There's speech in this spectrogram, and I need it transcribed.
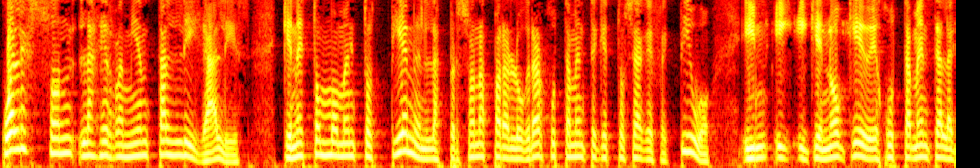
¿Cuáles son las herramientas legales que en estos momentos tienen las personas para lograr justamente que esto se haga efectivo y, y, y que no quede justamente a la,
